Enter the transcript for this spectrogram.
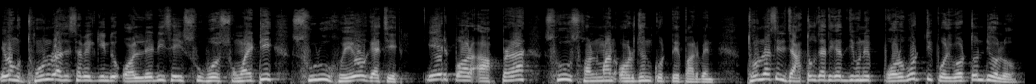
এবং ধনু রাশি হিসাবে কিন্তু অলরেডি সেই শুভ সময়টি শুরু হয়েও গেছে। এরপর আপনারা সুসম্মান অর্জন করতে পারবেন। ধনুরাশির জাতক জাতিকার জীবনে পরবর্তী পরিবর্তনটি হলো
